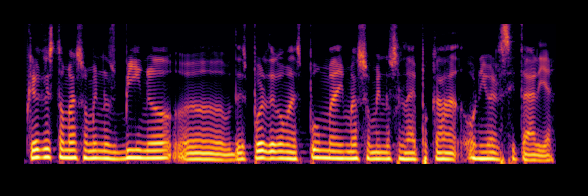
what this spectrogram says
Creo que esto más o menos vino uh, después de Goma Espuma y más o menos en la época universitaria.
